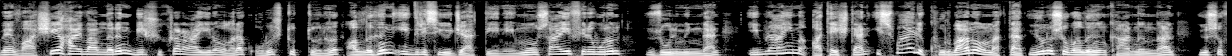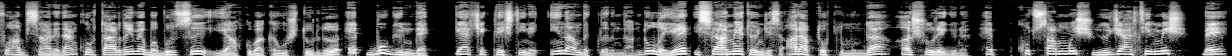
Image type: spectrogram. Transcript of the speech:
ve vahşi hayvanların bir şükran ayini olarak oruç tuttuğunu, Allah'ın İdris'i yücelttiğini, Musa'yı Firavun'un zulmünden, İbrahim'i ateşten, İsmail'i kurban olmaktan, Yunus'u balığın karnından, Yusuf'u hapishaneden kurtardığı ve babası Yakub'a kavuşturduğu hep bugün de gerçekleştiğine inandıklarından dolayı İslamiyet öncesi Arap toplumunda Aşure günü hep kutsanmış, yüceltilmiş ve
